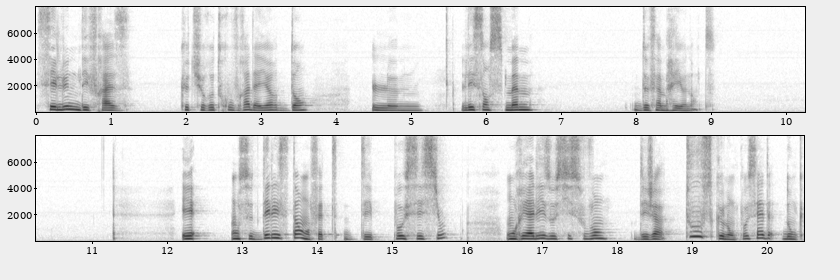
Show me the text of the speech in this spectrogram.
C'est l'une des phrases que tu retrouveras d'ailleurs dans l'essence même de femme rayonnante. Et en se délestant en fait des possessions, on réalise aussi souvent déjà tout ce que l'on possède, donc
